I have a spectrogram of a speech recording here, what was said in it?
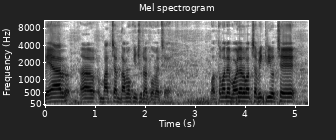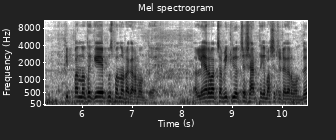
লেয়ার বাচ্চার দামও কিছুটা কমেছে। বর্তমানে ব্রয়লার বাচ্চা বিক্রি হচ্ছে তিপ্পান্ন থেকে পঁচপান্ন টাকার মধ্যে। লেয়ার বাচ্চা বিক্রি হচ্ছে ষাট থেকে বাষট্টি টাকার মধ্যে।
